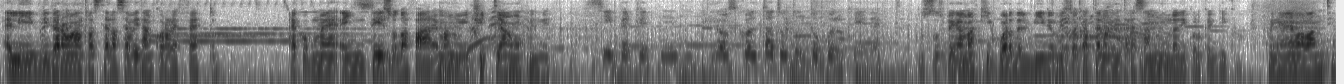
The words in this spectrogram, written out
e lì vi darà un'altra stella se avete ancora l'effetto. Ecco come è inteso Sì. da fare, ma noi citiamo quindi. Sì, perché mm, ho ascoltato tutto quello che hai detto. Lo sto spiegando a chi guarda il video, visto che a te non interessa nulla di quello che dico. Quindi andiamo avanti.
